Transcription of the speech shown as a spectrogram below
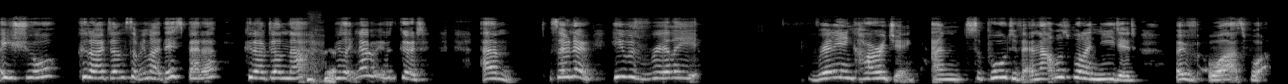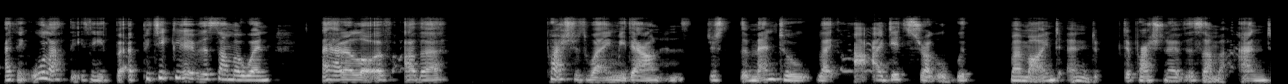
are you sure? Could I have done something like this better? Could I have done that? He was like, no, it was good. Um, so no, he was really really encouraging and supportive. And that was what I needed over, well, that's what I think all athletes need, but uh, particularly over the summer when I had a lot of other pressures weighing me down and just the mental, like I, I did struggle with my mind and depression over the summer and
